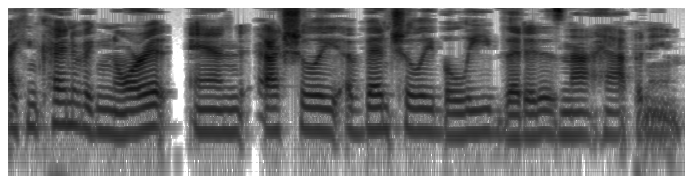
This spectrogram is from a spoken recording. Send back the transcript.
I can kind of ignore it and actually eventually believe that it is not happening.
